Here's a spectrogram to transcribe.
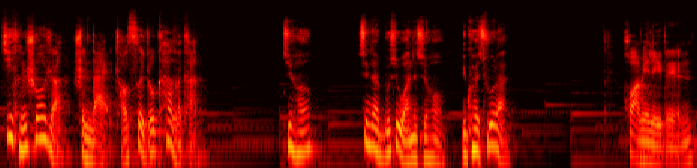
姬恒说着，顺带朝四周看了看。姬恒。现在不是玩的时候，你快出来！画面里的人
